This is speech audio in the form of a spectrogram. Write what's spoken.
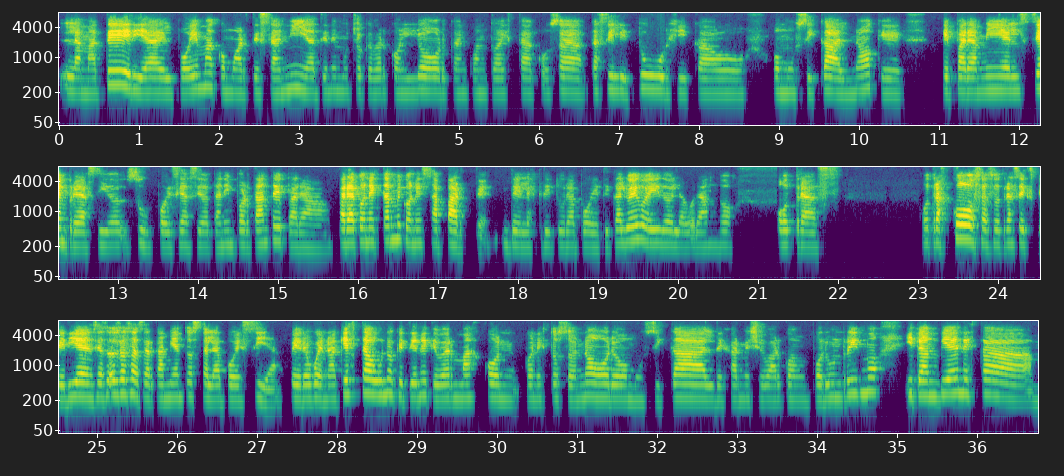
la materia, el poema como artesanía, tiene mucho que ver con Lorca en cuanto a esta cosa casi litúrgica o, musical, ¿no? Que, para mí él siempre ha sido, su poesía ha sido tan importante para, para conectarme con esa parte de la escritura poética. Luego he ido elaborando otras otras cosas, otras experiencias, otros acercamientos a la poesía. Pero bueno, aquí está uno que tiene que ver más con, esto sonoro, musical, dejarme llevar por un ritmo y también esta,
